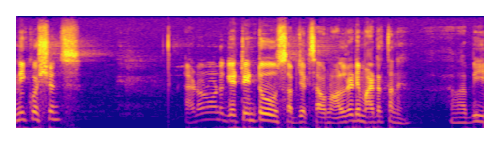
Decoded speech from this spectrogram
any questions I don't want get into subjects ಅವನು ಆಲ್ರೆಡಿ ಮಾಡಿರ್ತಾನೆ. Abhi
